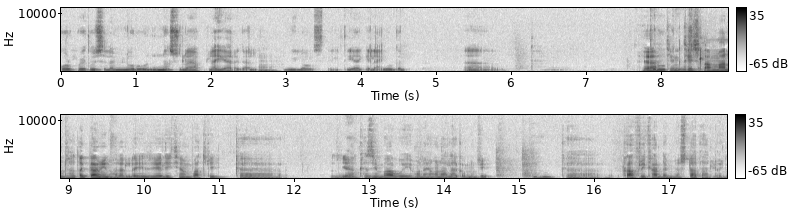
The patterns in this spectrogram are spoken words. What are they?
corporate ኦች ስለሚኖሩ እነሱ ላይ apply ያደርጋል የሚለው ጥያቄ ላይ ነው። ግን ቴስላም አንዱ ተጠቃሚ ነው አደለ የሊቲየም ባትሪ ከዚምባብዌ ይሁን አይሆን አላቅም እንጂ ከአፍሪካ እንደሚወስድ አውቃለሁኝ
